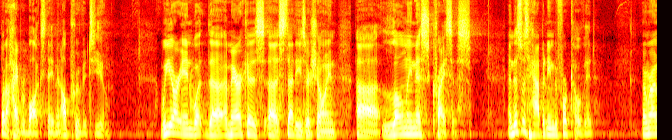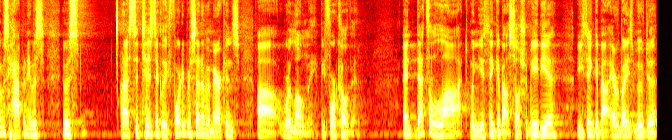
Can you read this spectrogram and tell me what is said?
What a hyperbolic statement. I'll prove it to you. We are in what the America's uh, studies are showing uh, loneliness crisis. And this was happening before COVID. Remember, it was happening, it was, it was uh, statistically 40% of Americans uh, were lonely before COVID. And that's a lot when you think about social media. You think about everybody's moved to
